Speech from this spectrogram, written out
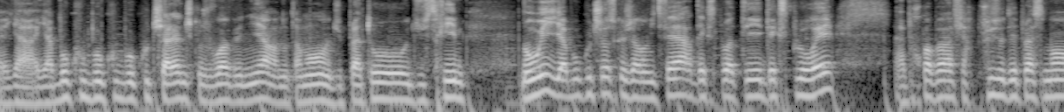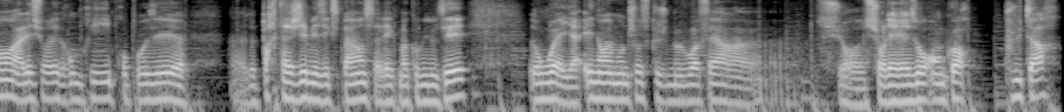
Euh, Il y, a, il y a beaucoup, beaucoup, beaucoup de challenges que je vois venir, notamment du plateau, du stream. Donc oui, il y a beaucoup de choses que j'ai envie de faire, d'exploiter, d'explorer. Euh, pourquoi pas faire plus de déplacements, aller sur les grands prix, proposer euh, de partager mes expériences avec ma communauté. Donc ouais, il y a énormément de choses que je me vois faire euh, sur, les réseaux encore plus tard.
